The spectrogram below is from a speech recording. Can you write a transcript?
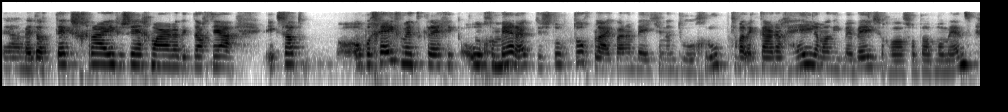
Ja, met dat tekstschrijven zeg maar, dat ik dacht, ja, ik zat op een gegeven moment kreeg ik ongemerkt, dus toch, toch blijkbaar een beetje een doelgroep. Terwijl ik daar nog helemaal niet mee bezig was op dat moment.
